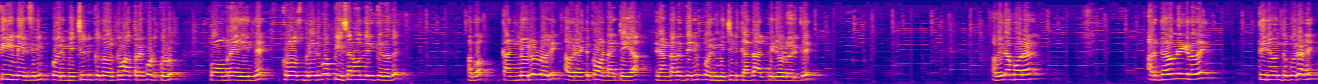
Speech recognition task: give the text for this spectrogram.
ഫീമെയിൽസിനും ഒരുമിച്ച് എടുക്കുന്നവർക്ക് മാത്രമേ കൊടുക്കുള്ളൂ. പോമറേനിന്റെ ക്രോസ് ബ്രീഡ് പപ്പീസാണ് വന്നിരിക്കുന്നത്. അപ്പോൾ കണ്ണൂരുള്ളവർ അവരായിട്ട് കോണ്ടാക്ട് ചെയ്യുക രണ്ടെണ്ണത്തിനും ഒരുമിച്ച് എടുക്കാൻ താല്പര്യമുള്ളവർക്ക്. അപ്പൊ ഇതേപോലെ അടുത്തത് വന്നിരിക്കുന്നത് തിരുവനന്തപുരമാണ്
